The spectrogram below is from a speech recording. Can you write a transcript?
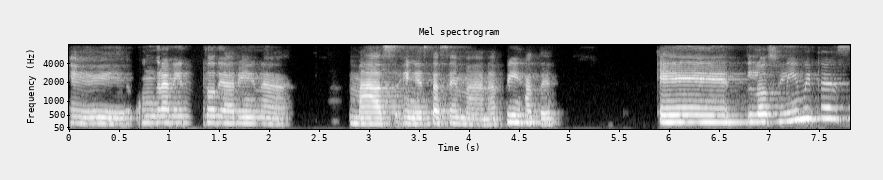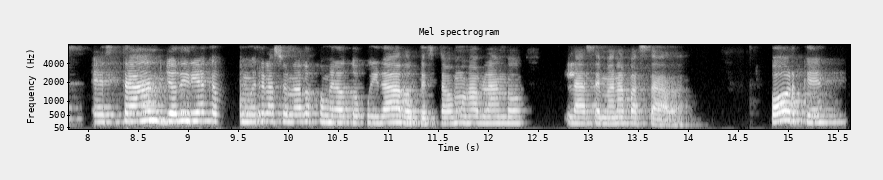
eh, un granito de arena más en esta semana. Fíjate, eh, los límites están, yo diría que muy relacionados con el autocuidado que estábamos hablando la semana pasada, porque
